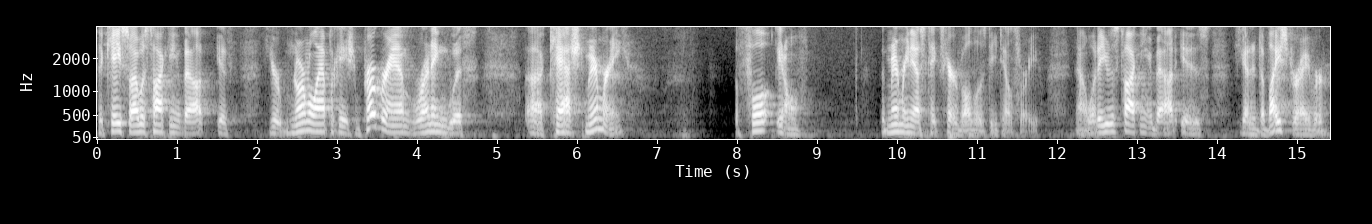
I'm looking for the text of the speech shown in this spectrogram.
the case I was talking about, if your normal application program running with uh, cached memory, the full, you know, the memory nest takes care of all those details for you. Now, what he was talking about is you got a device driver,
